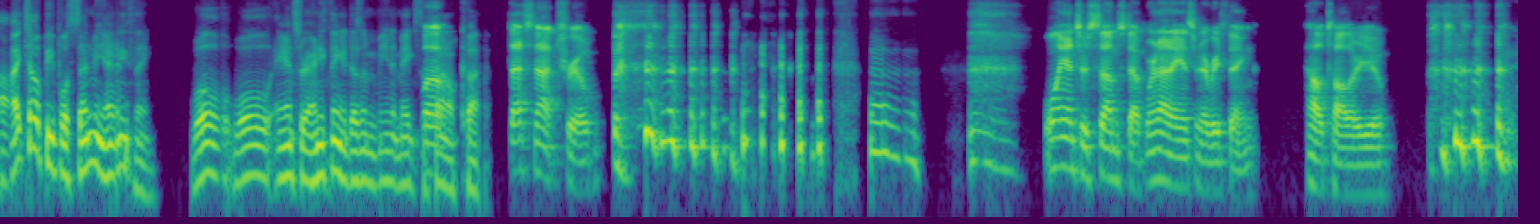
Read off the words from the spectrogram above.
I tell people send me anything. We'll we'll answer anything. It doesn't mean it makes the well, final cut. That's not true. we'll answer some stuff. We're not answering everything. How tall are you?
